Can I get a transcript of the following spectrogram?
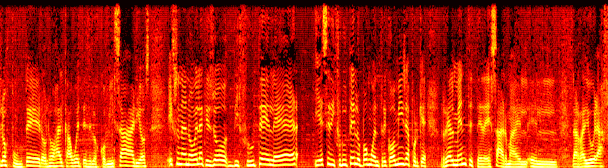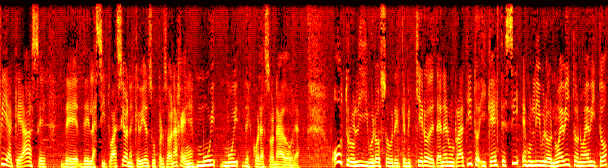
los punteros, los alcahuetes de los comisarios. Es una novela que yo disfruté leer y ese disfrute lo pongo entre comillas porque realmente te desarma la radiografía que hace de, de las situaciones que viven sus personajes, es muy, muy descorazonadora. Otro libro sobre el que me quiero detener un ratito y que este sí es un libro nuevito, nuevito,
